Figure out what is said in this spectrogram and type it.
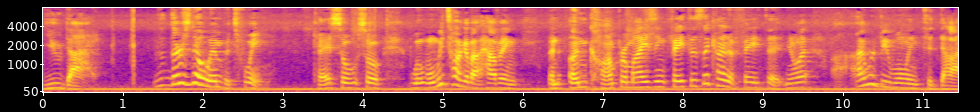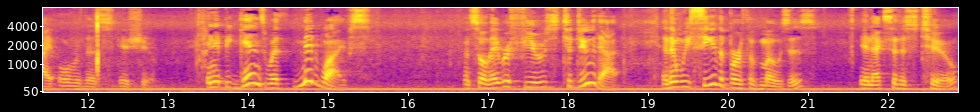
you die. There's no in between. Okay, so so when, when we talk about having an uncompromising faith, this is the kind of faith that you know what I would be willing to die over this issue. And it begins with midwives. And so they refuse to do that. And then we see the birth of Moses in Exodus 2.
